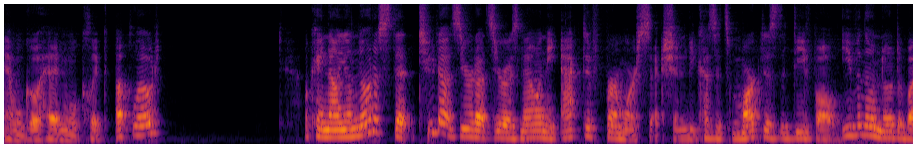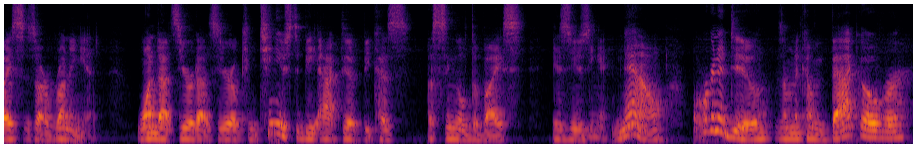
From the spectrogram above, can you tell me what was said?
And we'll go ahead and we'll click upload. Okay, now you'll notice that 2.0.0 is now in the active firmware section because it's marked as the default, even though no devices are running it. 1.0.0 continues to be active because a single device is using it. Now, what we're going to do is I'm going to come back over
